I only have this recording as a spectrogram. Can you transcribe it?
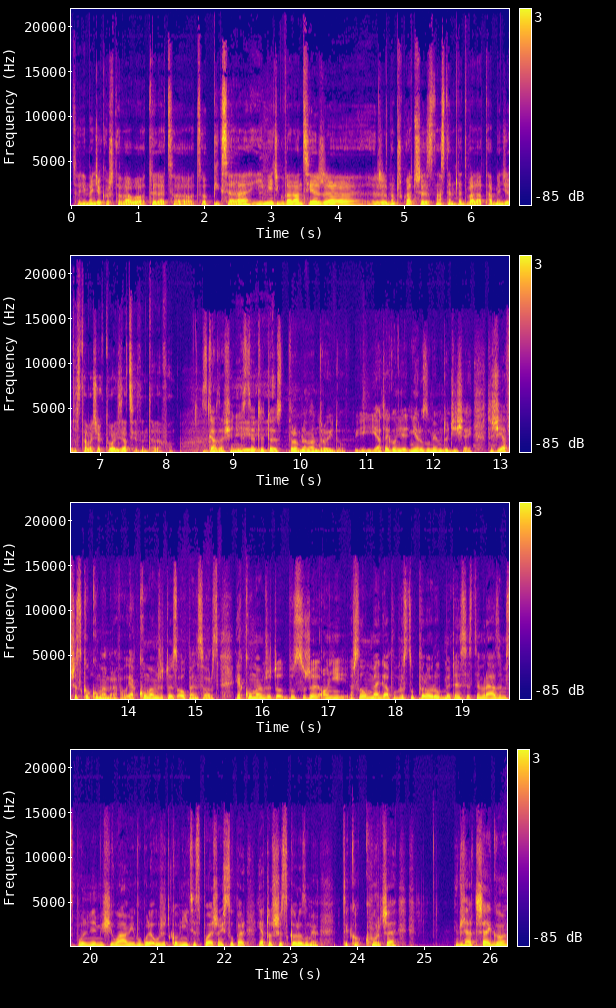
co nie będzie kosztowało tyle, co, co piksele i mieć gwarancję, że, że na przykład przez następne dwa lata będzie dostawać aktualizację ten telefon. Zgadza się, niestety I... to jest problem Androidów i ja tego nie, nie rozumiem do dzisiaj. W sensie ja wszystko kumam, Rafał, ja kumam, że to jest open source, ja kumam, że to po prostu, że oni są mega po prostu pro, róbmy ten system razem, wspólnymi siłami, w ogóle użytkownicy, społeczność, super, ja to wszystko rozumiem, tylko kurczę, dlaczego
